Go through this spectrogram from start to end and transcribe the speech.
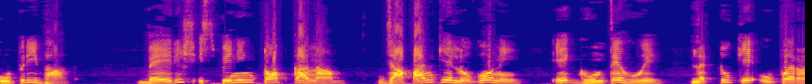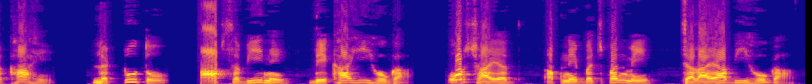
ऊपरी भाग। बैरिश स्पिनिंग टॉप का नाम जापान के लोगों ने एक घूमते हुए लट्टू के ऊपर रखा है। लट्टू तो आप सभी ने देखा ही होगा और शायद अपने बचपन में चलाया भी होगा।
